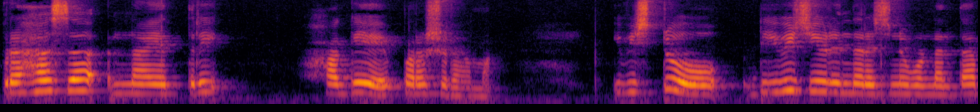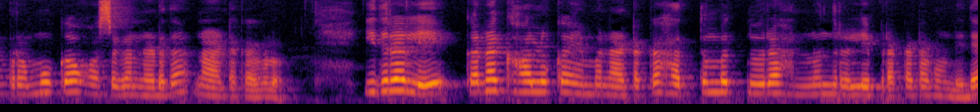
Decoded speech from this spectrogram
ಪ್ರಹಸನಯತ್ರಿ ಹಾಗೆ ಪರಶುರಾಮ. ಇವಿಷ್ಟು ಡಿ ವಿ ಜಿಯವರಿಂದ ರಚನೆಗೊಂಡಂಥ ಪ್ರಮುಖ ಹೊಸಗನ್ನಡದ ನಾಟಕಗಳು. ಇದರಲ್ಲಿ ಕನಕಾಲುಕ ಎಂಬ ನಾಟಕ ಹತ್ತೊಂಬತ್ತು ನೂರ ಹನ್ನೊಂದರಲ್ಲಿ ಪ್ರಕಟಗೊಂಡಿದೆ.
